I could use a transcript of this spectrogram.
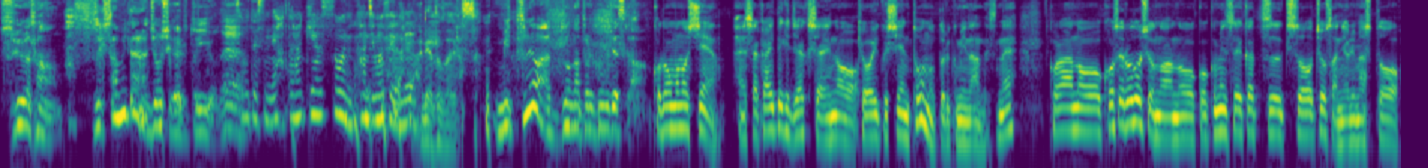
杉浦さん、鈴木さんみたいな上司がいるといいよね。そうですね、働きやすそうに感じますよね。ありがとうございます。三つ目はどんな取り組みですか？子供の支援、社会的弱者への教育支援等の取り組みなんですね。これはあの、厚生労働省のあの、国民生活基礎調査によりますと、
